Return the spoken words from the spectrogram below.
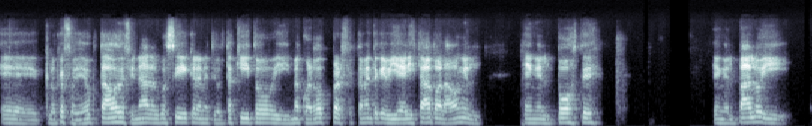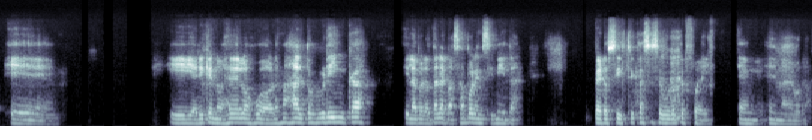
eh, creo que fue de octavos de final, algo así, que le metió el taquito. Y me acuerdo perfectamente que Vieri estaba parado en el, en el poste, en el palo, y. eh, y Vieri, que no es de los jugadores más altos, brinca y la pelota le pasa por encimita. Pero sí estoy casi seguro que fue en, en la Euro.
